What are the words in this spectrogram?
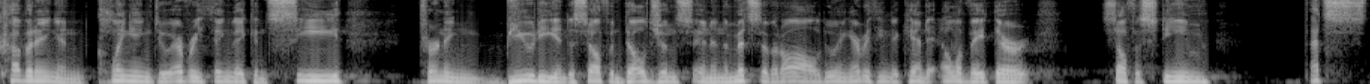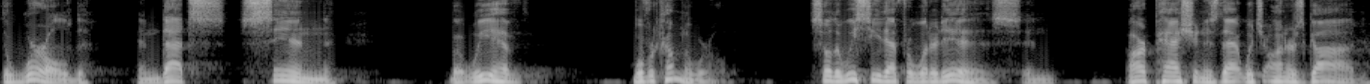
coveting and clinging to everything they can see, turning beauty into self-indulgence, and in the midst of it all, doing everything they can to elevate their self-esteem. That's the world, and that's sin. But we have overcome the world so that we see that for what it is. And our passion is that which honors God.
